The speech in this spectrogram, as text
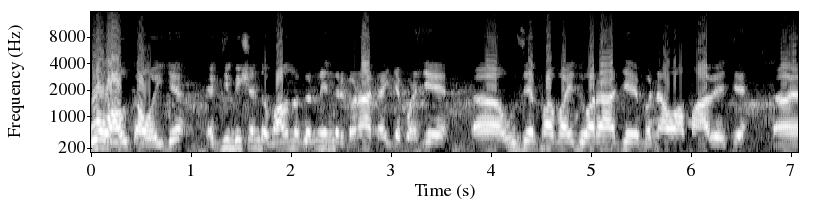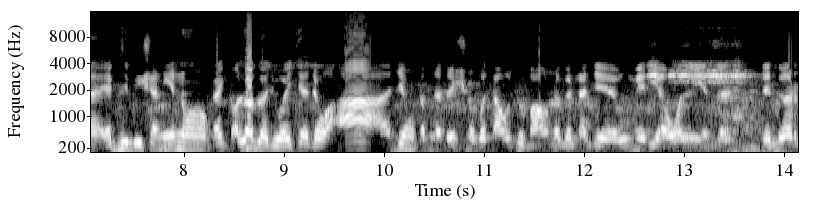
બહુ આવતા હોય છે. એક્ઝિબિશન તો ભાવનગરની અંદર ઘણા થાય છે પણ જે હુઝેફાભાઈ દ્વારા જે બનાવવામાં આવે છે એક્ઝિબિશન એનું કંઈક અલગ જ હોય છે. જો આ જે હું તમને દ્રશ્યો બતાવું છું ભાવનગરના જે ઉમેરિયા હોલની અંદર જે દર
